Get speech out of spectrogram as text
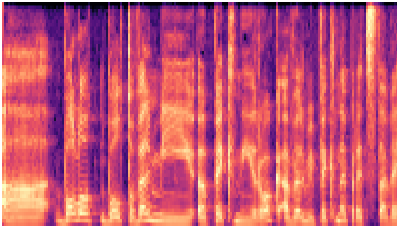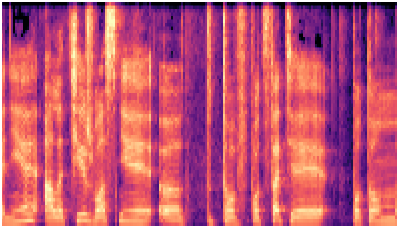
A bolo, bol to veľmi e, pekný rok a veľmi pekné predstavenie, ale tiež vlastne e, to v podstate potom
